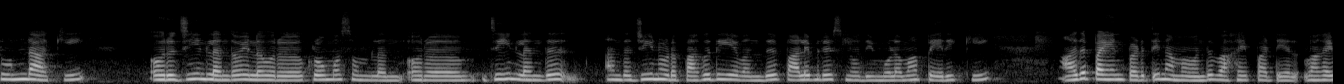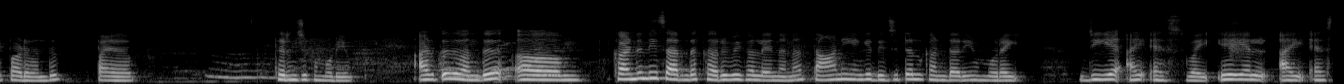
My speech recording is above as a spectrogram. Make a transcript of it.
துண்டாக்கி ஒரு ஜீன்லேருந்தோ இல்லை ஒரு குரோமோசோம்லேருந்து ஒரு ஜீன்லேருந்து அந்த ஜீனோட பகுதியை வந்து பாலிமரேஸ் நொதி மூலமாக பெருக்கி அதை பயன்படுத்தி நம்ம வந்து வகைப்பாட்டியல் வகைப்பாடு வந்து ப தெரிஞ்சுக்க முடியும். அடுத்தது வந்து கணினி சார்ந்த கருவிகள் என்னென்னா தானியங்கி டிஜிட்டல் கண்டறியும் முறை டிஏஐஎஸ்ஒய் ஏஎல்ஐஎஸ்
